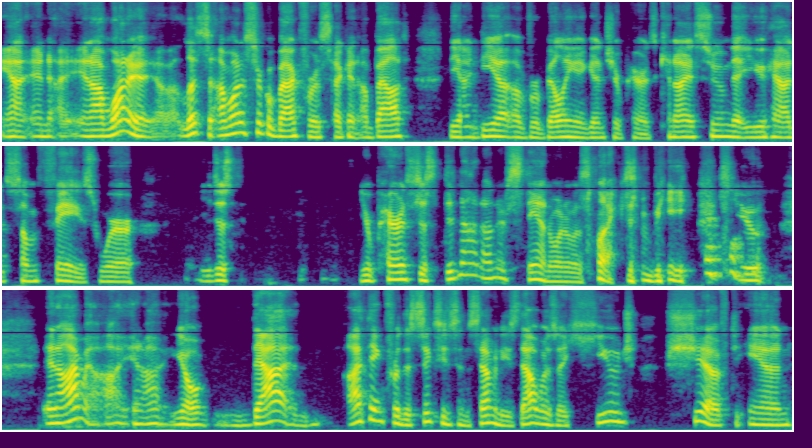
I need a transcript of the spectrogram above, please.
and and and I want to let's I want to circle back for a second about the idea of rebelling against your parents. Can I assume that you had some phase where you just your parents just did not understand what it was like to be you and i'm I, and i you know that i think for the 60s and 70s that was a huge shift in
